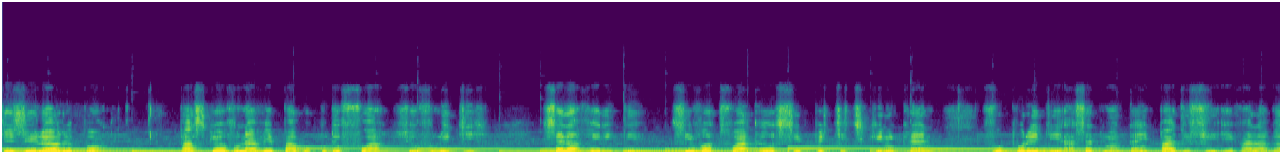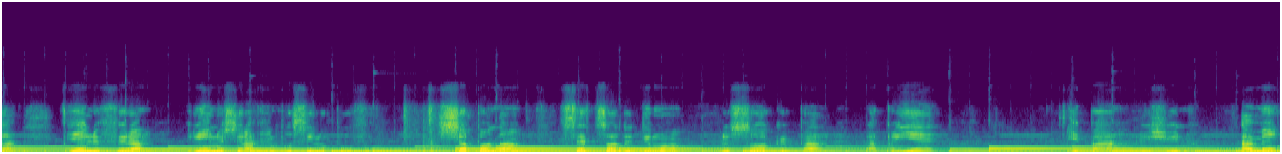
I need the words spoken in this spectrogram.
Jésus leur répond, parce que vous n'avez pas beaucoup de foi, je vous le dis. C'est la vérité. Si votre foi est aussi petite qu'une graine, vous pourrez dire à cette montagne, pas d'ici et va là-bas, et elle le fera. Rien ne sera impossible pour vous. Cependant, cette sorte de démon ne sort que par la prière et par le jeûne. Amen.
